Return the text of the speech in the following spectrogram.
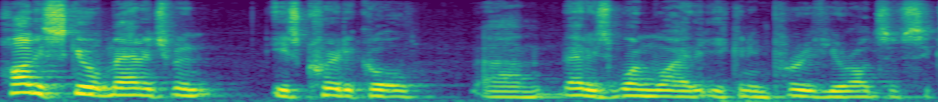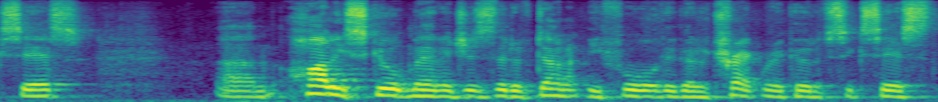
Highly skilled management is critical. Um, that is one way that you can improve your odds of success. Um, highly skilled managers that have done it before, they've got a track record of success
